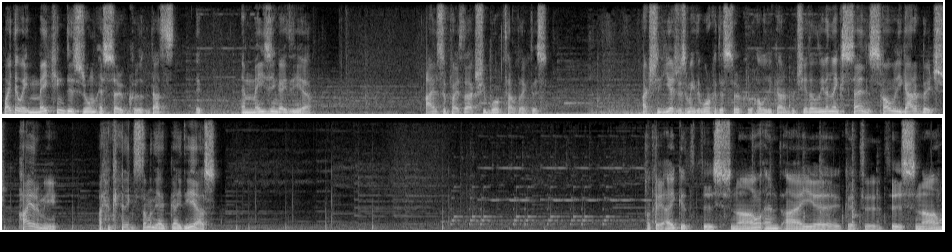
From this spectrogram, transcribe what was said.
By the way, making this room a circle, that's an amazing idea. I'm surprised that actually worked out like this. Actually, yeah, just make the work of the circle. Holy garbage. Yeah, that will even make sense. Holy garbage. Hire me. I'm getting so many ideas. Okay, I get this now, and I uh, get uh, this now.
